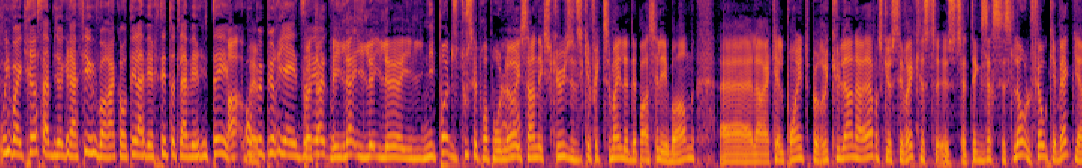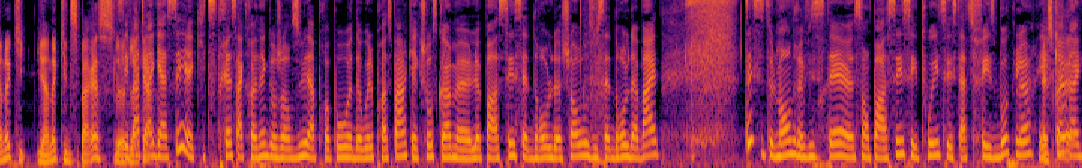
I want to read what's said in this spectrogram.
Oui, il va écrire sa biographie où il va raconter la vérité, toute la vérité. Ah, on ben, peut plus rien dire. Peut-être, mais il, a, il, a, il, a- il nie pas du tout ces propos-là. Il s'en excuse. Il dit qu'effectivement, il a dépassé les bornes. Alors, à quel point tu peux reculer en arrière? Parce que c'est vrai que cet exercice-là, on le fait au Québec, puis il y en a qui, il y en a qui disparaissent là, C'est de la carte. Euh, qui titrait sa chronique d'aujourd'hui à propos de Will Prosper, quelque chose comme euh, le passé, cette drôle de chose ou cette drôle de bête. Tu sais, si tout le monde revisitait euh, son passé, ses tweets, ses statuts Facebook, là, Est-ce que peut-être-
